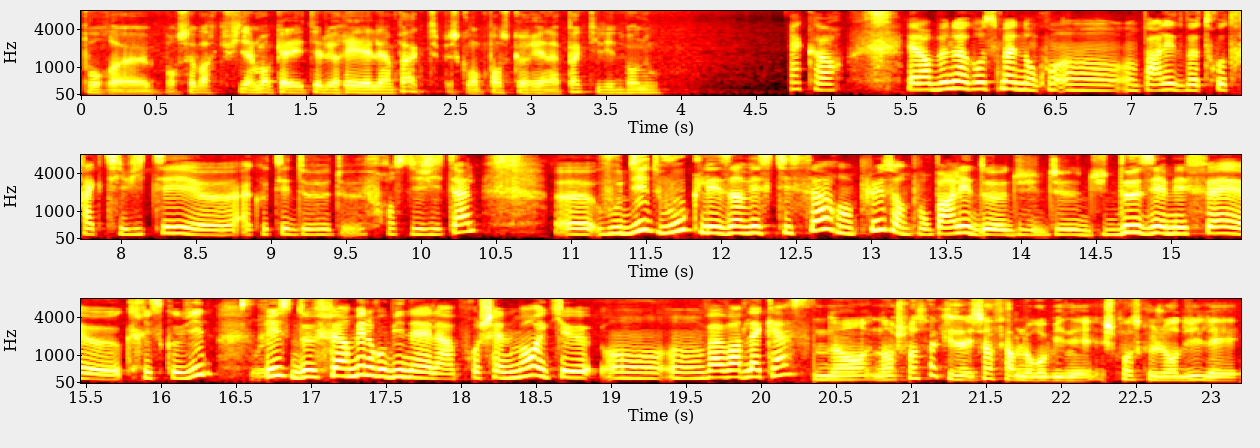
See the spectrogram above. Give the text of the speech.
pour, pour savoir finalement quel était le réel impact, parce qu'on pense que le réel impact, il est devant nous. D'accord. alors Benoît Grossman, donc on, parlait de votre autre activité euh, à côté de, France Digital. Euh, vous dites, vous, que les investisseurs, en plus, hein, pour parler du, deuxième effet euh, crise Covid, risquent de fermer le robinet là, prochainement et qu'on on va avoir de la casse? Non, non, je ne pense pas que les investisseurs ferment le robinet. Je pense qu'aujourd'hui, les,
